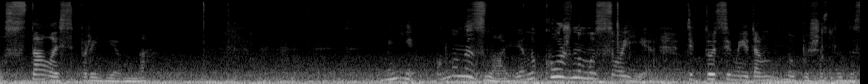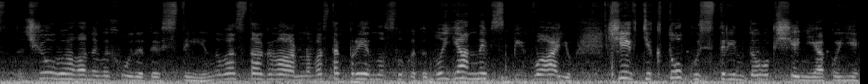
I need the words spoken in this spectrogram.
усталость приємна. мені, ну не знаю, ну кожному своє. Тіктоці мені там ну, пишуть люди, чого ви Алла, не виходите в стрім? Ну вас так гарно, вас так приємно слухати. Ну я не вспіваю. Ще й в Тіктоку стрім, то взагалі ніякої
